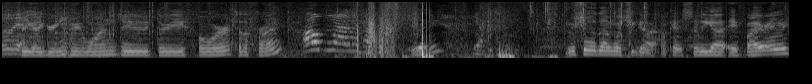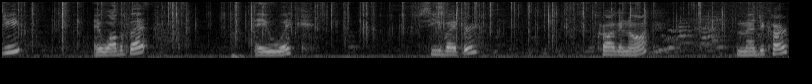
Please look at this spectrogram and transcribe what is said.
Oh So you got a green. All right, one, two, three, four to the front. I'll open my other pack. You ready? Yeah. Let me show them what you got. Okay, so we got a Fire Energy, a Wobbuffet, a Wick, Seviper, Kroganok, Magikarp,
